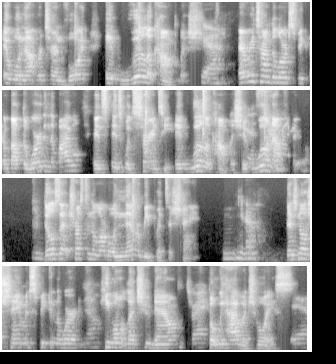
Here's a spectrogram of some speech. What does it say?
It will not return void. It will accomplish. Yeah. Every time the Lord speaks about the word in the Bible, it's it's with certainty. It will accomplish. It yes, will not fail. Mm-hmm. Those that trust in the Lord will never be put to shame. Mm-hmm. Yeah. There's no shame in speaking the word. No. He won't let you down. That's right. But we have a choice. Yeah.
